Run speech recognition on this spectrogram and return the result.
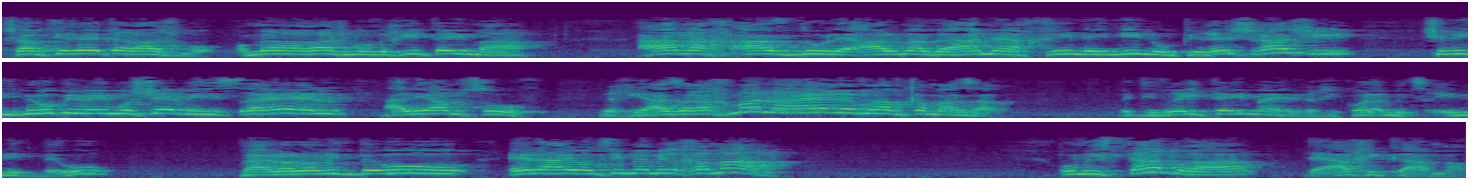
עכשיו תראה את הרשב"ו. אומר הרשב"ו, וכי תימה, אנח עזדו לעלמא והנה אחרין עינינו, פירש רש"י שנטבעו בימי משה וישראל על ים סוף. וכי אז הרחמנה הערב רב קמזר. ודברי תימה הם, וכי כל המצרים נטבעו? והלא לא נטבעו, אלא היוצאים למלחמה. ומסתברא, דאחי כאמר,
